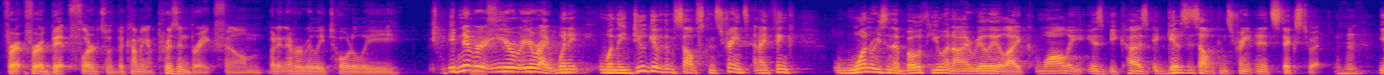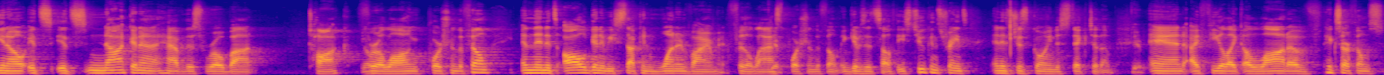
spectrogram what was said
for, for a bit, flirts with becoming a prison break film, but it never really totally It never. You're, you're right. When it when they do give themselves constraints, and I think one reason that both you and I really like WALL-E is because it gives itself a constraint and it sticks to it. Mm-hmm. You know, it's it's not gonna have this robot talk for a long portion of the film, and then it's all gonna be stuck in one environment for the last portion of the film. It gives itself these two constraints, and it's just going to stick to them. Yep. And I feel like a lot of Pixar films,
